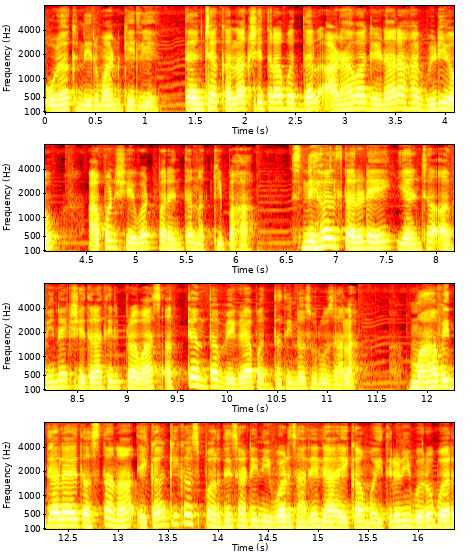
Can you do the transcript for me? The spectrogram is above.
ओळख निर्माण केली आहे. त्यांच्या कलाक्षेत्राबद्दल आढावा घेणारा हा व्हिडिओ आपण शेवटपर्यंत नक्की पहा. स्नेहल तरडे यांचा अभिनय क्षेत्रातील प्रवास अत्यंत वेगळ्या पद्धतीनं सुरू झाला. महाविद्यालयात असताना एकांकिका स्पर्धेसाठी निवड झालेल्या एका मैत्रिणीबरोबर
